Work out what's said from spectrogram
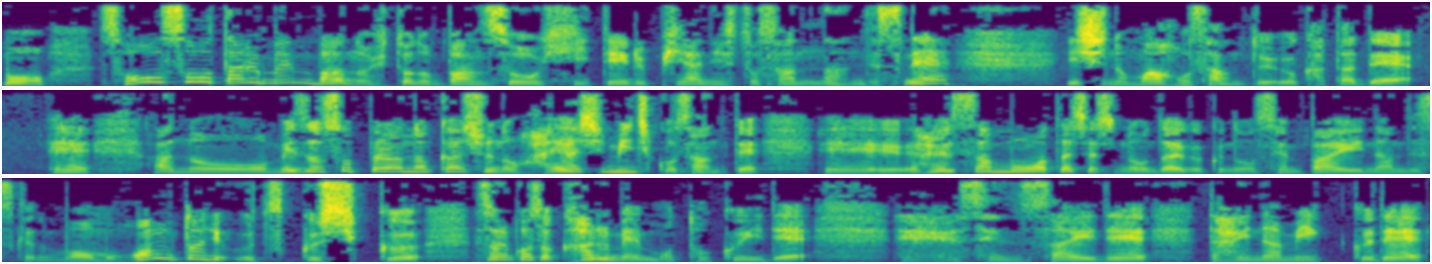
もう、そうそうたるメンバーの人の伴奏を弾いているピアニストさんなんですね。石野真帆さんという方で、えー、あの、メゾソプラノ歌手の林美智子さんって、えー、林さんも私たちの大学の先輩なんですけども、もう本当に美しく、それこそカルメンも得意で、えー、繊細で、ダイナミックで、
